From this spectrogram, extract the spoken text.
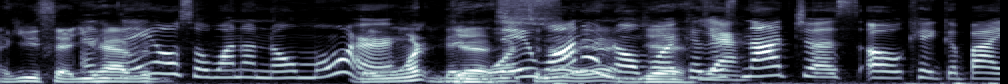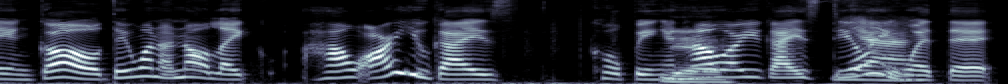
Like you said, you And have they the- also want to know more. they want they Yes. want they to want know, to yeah. know more because Yeah. it's not just oh, okay goodbye and go they want to know like how are you guys coping and how are you guys dealing Yeah. with it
